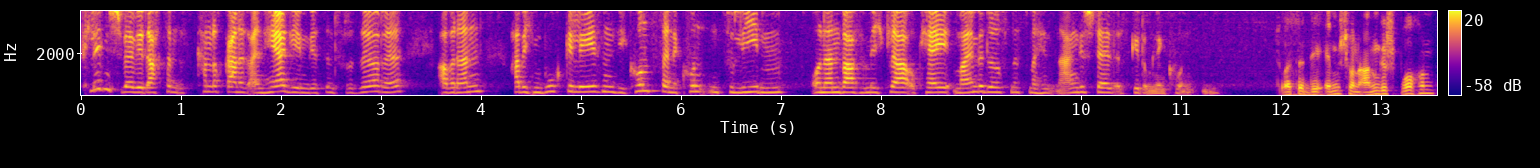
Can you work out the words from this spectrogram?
Clinch, weil wir dachten, das kann doch gar nicht einhergehen. Wir sind Friseure. Aber dann habe ich ein Buch gelesen, Die Kunst, seine Kunden zu lieben. Und dann war für mich klar, okay, mein Bedürfnis mal hinten angestellt, es geht um den Kunden. Du hast ja DM schon angesprochen.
